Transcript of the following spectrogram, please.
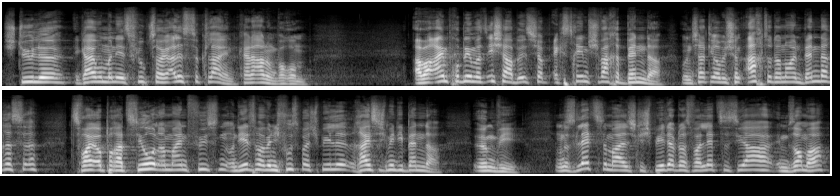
Stühle, egal wo man ist, Flugzeuge, alles zu klein. Keine Ahnung warum. Aber ein Problem, was ich habe, ist, ich habe extrem schwache Bänder. Und ich hatte, glaube ich, schon acht oder neun Bänderrisse, zwei Operationen an meinen Füßen. Und jedes Mal, wenn ich Fußball spiele, reiße ich mir die Bänder. Irgendwie. Und das letzte Mal, als ich gespielt habe, das war letztes Jahr im Sommer,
